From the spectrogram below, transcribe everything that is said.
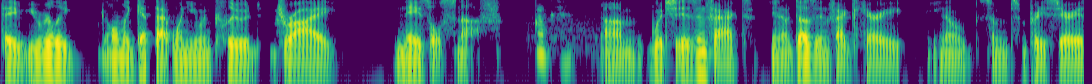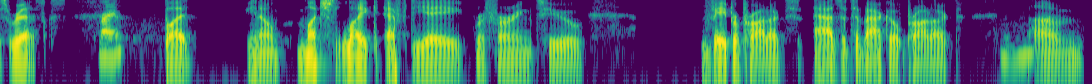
they you really only get that when you include dry nasal snuff okay um, which is in fact you know does in fact carry you know some some pretty serious risks. Right. But you know much like fda referring to vapor products as a tobacco product Mm-hmm. Um,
